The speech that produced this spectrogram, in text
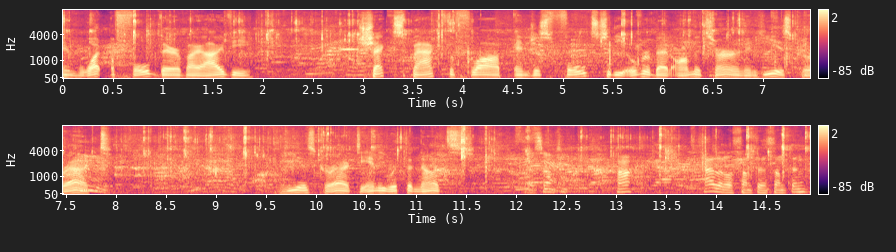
And what a fold there by Ivey. Checks back the flop and just folds to the overbet on the turn, and he is correct. He is correct. Andy with the nuts. Got something? Huh? Had a little something, something. Do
